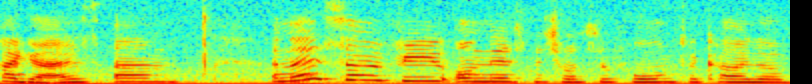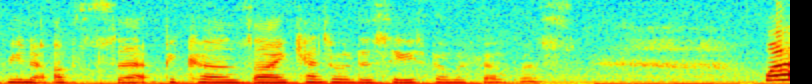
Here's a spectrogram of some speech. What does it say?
Hi guys, um, I noticed some of you on this Monster forums are kind of, you know, upset because I cancelled the series by my focus. Well,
